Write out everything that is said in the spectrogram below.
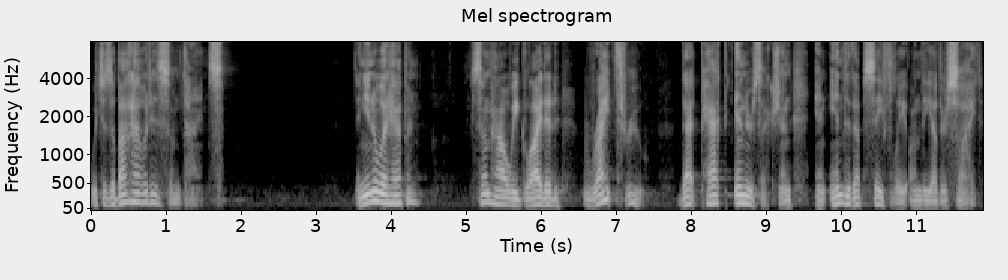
Which is about how it is sometimes. And you know what happened? Somehow we glided right through that packed intersection and ended up safely on the other side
